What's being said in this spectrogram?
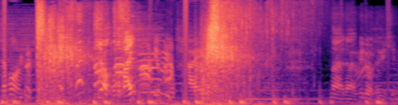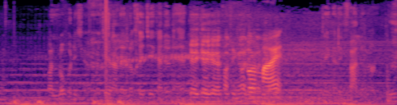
แล้วผมเชี่ยวกดไปเรียบร้อยได้ได้พี่โดดได้อีกทีนึงวันลบอดีครับไม่เจอกันเลยเราเคยเจอกันด้วยแหละโอเคโอเคโอเคเขาทิ้งเขาทิ้งต้นไม้เจอกันในฝันเลยมั้งอุ้ย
